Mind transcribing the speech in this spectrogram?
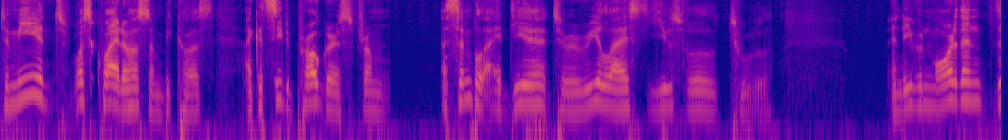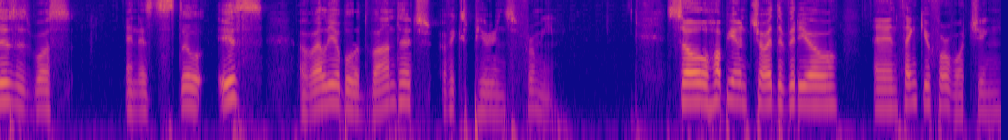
To me it was quite awesome because I could see the progress from a simple idea to a realized useful tool. And even more than this it was and it still is a valuable advantage of experience for me. So hope you enjoyed the video and thank you for watching.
